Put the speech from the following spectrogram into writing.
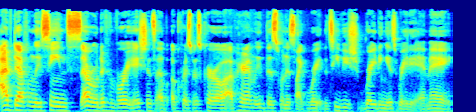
I've definitely seen several different variations of A Christmas Carol. Apparently, this one is like rate the TV sh- rating is rated MA.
